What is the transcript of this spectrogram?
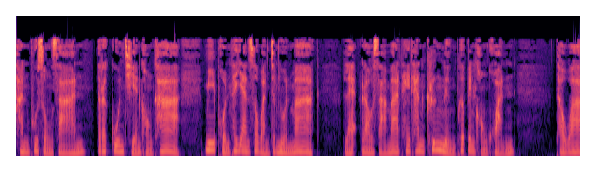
ท่านผู้สงสาร ตระกูลเฉียนของข้ามีผลทยานสวรรค์จำนวนมาก และเราสามารถให้ท่านครึ่งหนึ่งเพื่อเป็นของขวัญทว่า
